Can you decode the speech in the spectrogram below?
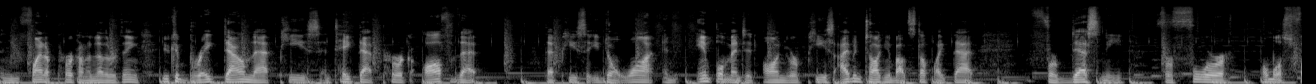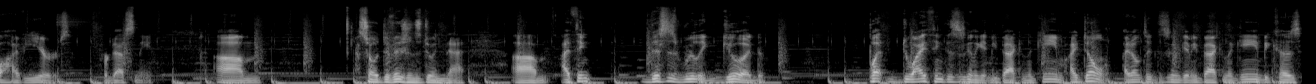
and you find a perk on another thing, you could break down that piece and take that perk off of that that piece that you don't want and implement it on your piece. I've been talking about stuff like that for Destiny for four, almost five years for Destiny. Um, so Division's doing that. Um, I think this is really good. But do I think this is going to get me back in the game? I don't. I don't think this is going to get me back in the game because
